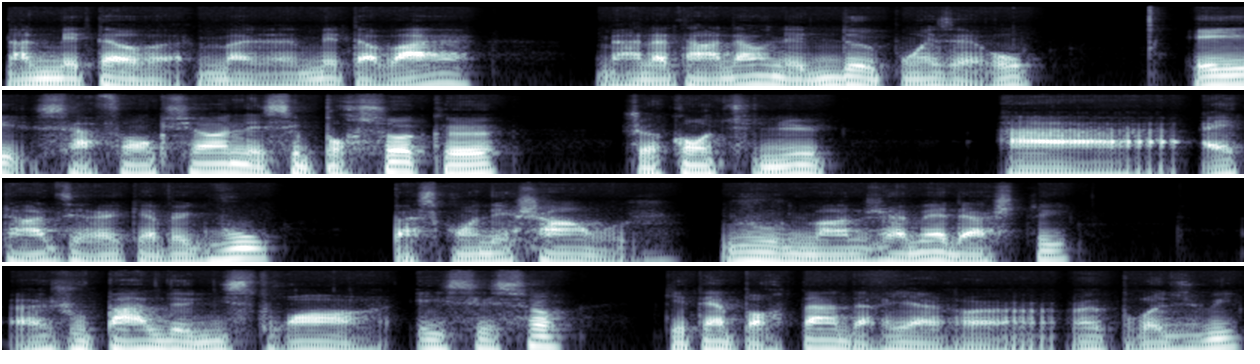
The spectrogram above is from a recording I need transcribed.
dans le, métavers, mais en attendant, on est 2.0. Et ça fonctionne et c'est pour ça que je continue à être en direct avec vous parce qu'on échange. Je ne vous demande jamais d'acheter. Euh, je vous parle d'une histoire. Et c'est ça qui est important derrière un, produit,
